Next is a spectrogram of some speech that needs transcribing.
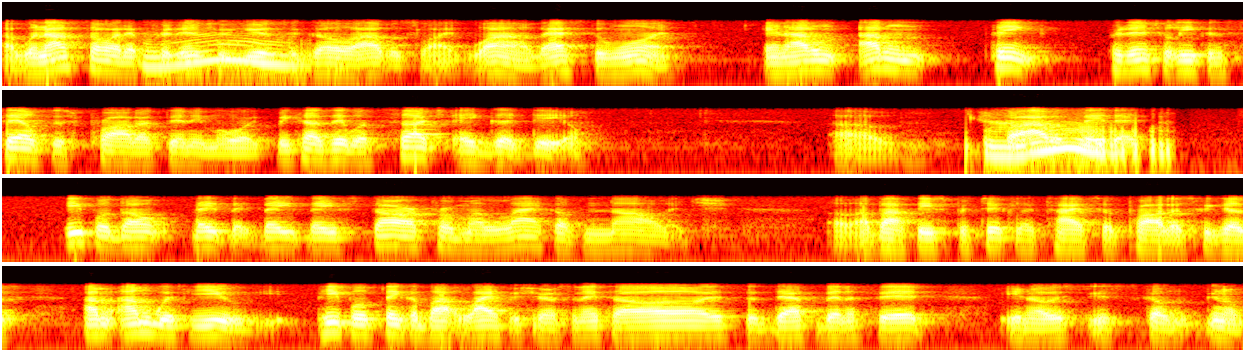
Uh, when I saw it at Prudential oh. years ago, I was like, wow, that's the one. And I don't I don't think Prudential even sells this product anymore because it was such a good deal. Uh, so oh. I would say that oh. people don't they they they start from a lack of knowledge about these particular types of products because I'm I'm with you. People think about life insurance and they say, oh, it's the death benefit. You know, it's it's going to you know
